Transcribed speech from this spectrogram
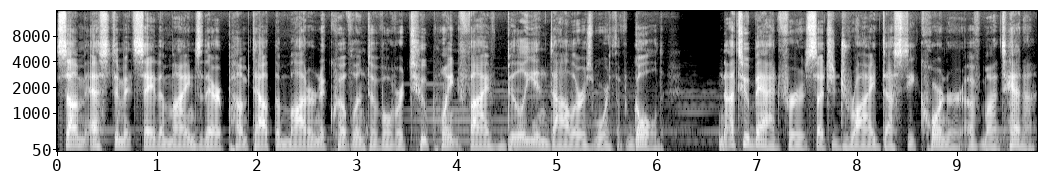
some estimates say the mines there pumped out the modern equivalent of over $2.5 billion worth of gold. Not too bad for such a dry, dusty corner of Montana.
